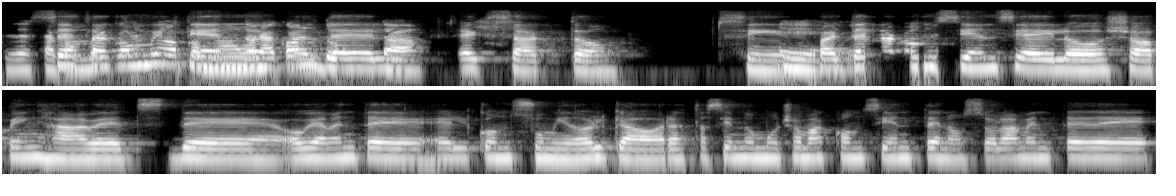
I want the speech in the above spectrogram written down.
se está, se está convirtiendo como una conducta. Del, exacto. Sí, eh, parte de la conciencia y los shopping habits de, obviamente, el consumidor que ahora está siendo mucho más consciente no solamente de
